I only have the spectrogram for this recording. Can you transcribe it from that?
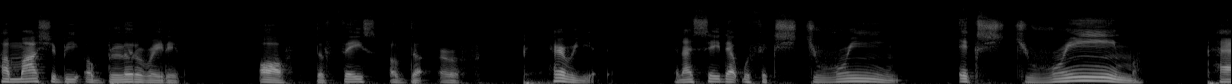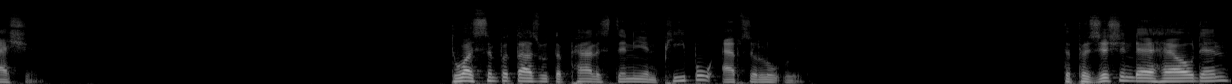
Hamas should be obliterated off the face of the earth. Period. And I say that with extreme, extreme passion. Do I sympathize with the Palestinian people? Absolutely. The position they're held in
